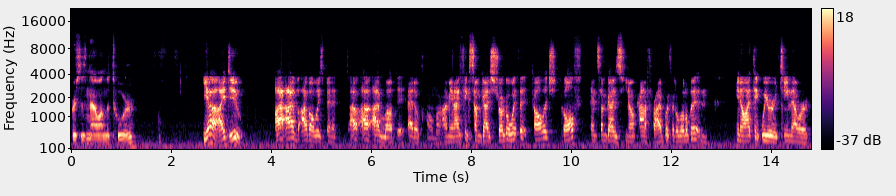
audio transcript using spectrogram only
versus now on the tour? Yeah, I do. I, have I've always been a I, I loved it at Oklahoma. I mean, I think some guys struggle with it, college golf, and some guys, you know, kind of thrive with it a little bit. And, you know, I think we were a team that were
